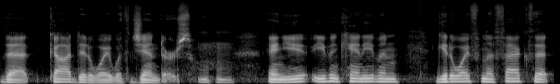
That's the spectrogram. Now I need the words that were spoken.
that God did away with genders. Mm-hmm. And you even can't even get away from the fact that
